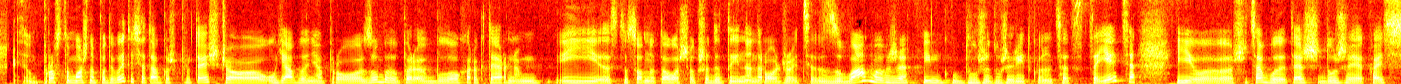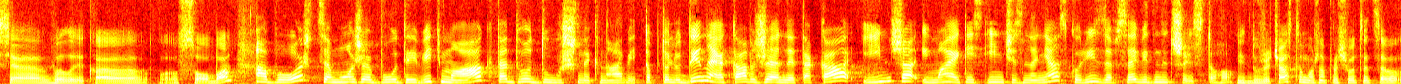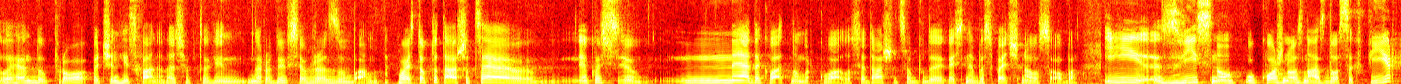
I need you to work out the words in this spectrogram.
просто можна подивитися також про те, що уявлення про зуби було характерним і стосовно того, що якщо дитина народжується з зубами, вже інколи дуже дуже рідко на це стається, і е, що це буде теж дуже якась е, велика особа. Або ж це може бути відьмак та дводушник навіть, тобто людина, яка вже не така інша і має якісь інші знання, скоріш за все від нечистого. І дуже часто можна почути цю легенду про Чингісхана, начебто він народився вже з зубами. Ось, тобто, та, що це якось е, неадекватно маркувалося, та, що це буде якась небезпечна особа. І, звісно, у кожного з нас до сих пір.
